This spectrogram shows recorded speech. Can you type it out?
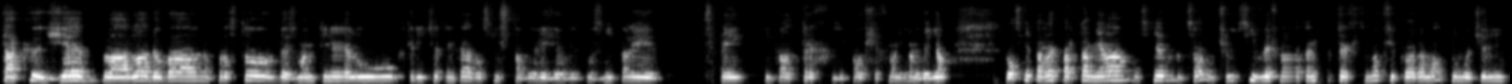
takže vládla doba naprosto bez mantinelů, který se tenkrát vlastně stavili, že jako vznikaly ceny, vznikal trh, vznikalo všechno, nikdo nevěděl. Vlastně tahle parta měla vlastně docela určující vliv na ten trh těma příkladama a tlumočení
